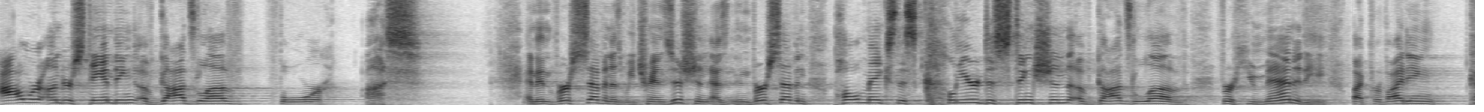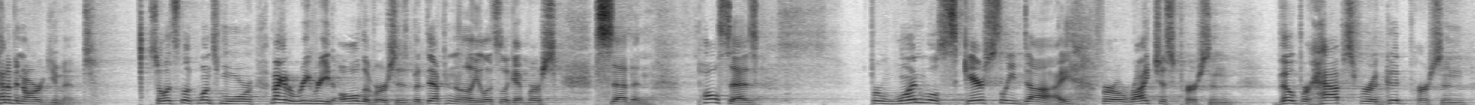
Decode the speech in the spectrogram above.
our understanding of God's love for us. And in verse 7, as we transition, as in verse 7, Paul makes this clear distinction of God's love for humanity by providing kind of an argument. So let's look once more. I'm not going to reread all the verses, but definitely let's look at verse 7. Paul says, For one will scarcely die for a righteous person, though perhaps for a good person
